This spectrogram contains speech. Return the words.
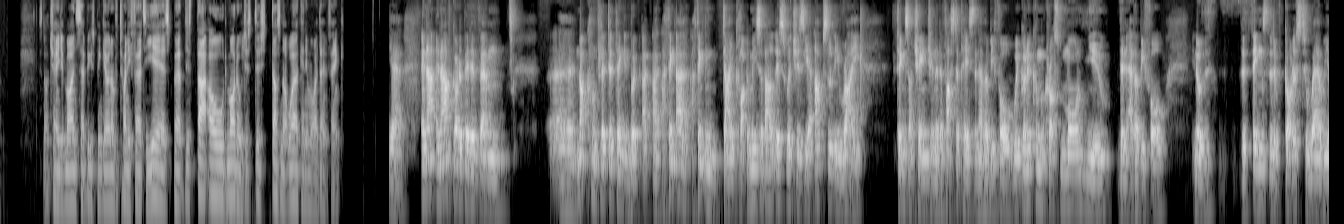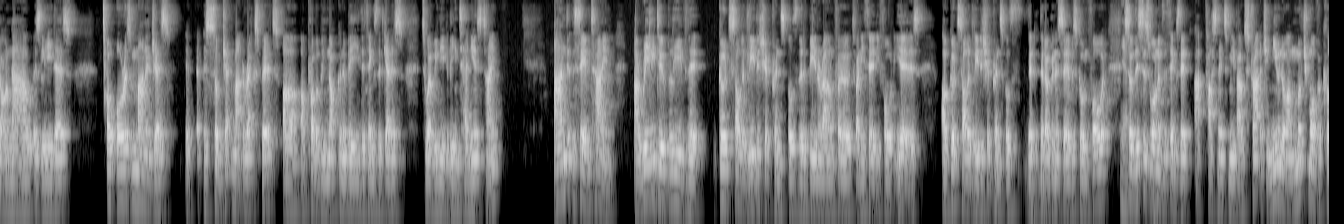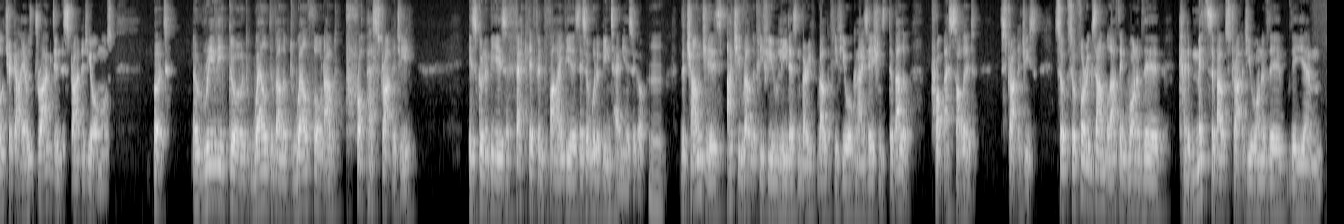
it's not a change of mindset because it's been going on for 20, 30 years, but just that old model just, just does not work anymore, I don't think. Yeah. And, I, and I've got a bit of, um, uh, not conflicted thinking, but I, I think I, I think in dichotomies about this, which is you're absolutely right. Things are changing at a faster pace than ever before. We're going to come across more new than ever before. You know, the, the things that have got us to where we are now as leaders or, or as managers as subject matter experts are, are probably not going to be the things that get us to where we need to be in 10 years' time. And at the same time, I really do believe that good, solid leadership principles that have been around for 20, 30, 40 years are good, solid leadership principles that, that are going to serve us going forward. Yeah. So, this is one of the things that fascinates me about strategy. And you know, I'm much more of a culture guy. I was dragged into strategy almost. But a really good, well developed, well thought out, proper strategy is going to be as effective in five years as it would have been 10 years ago. Mm. The challenge is actually relatively few leaders and very relatively few organizations develop proper, solid strategies. So, so for example, I think one of the kind of myths about strategy, one of the, the, um,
